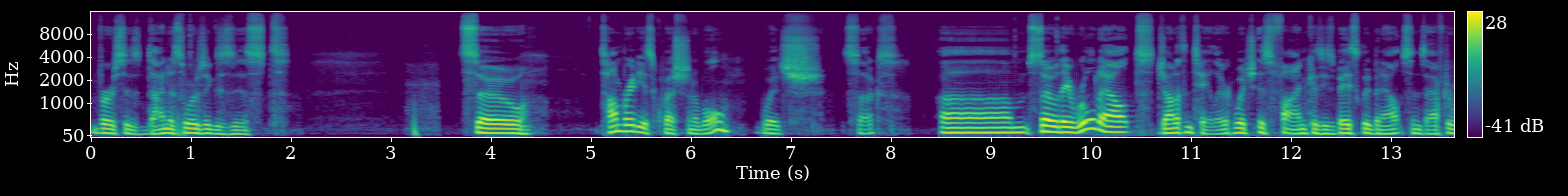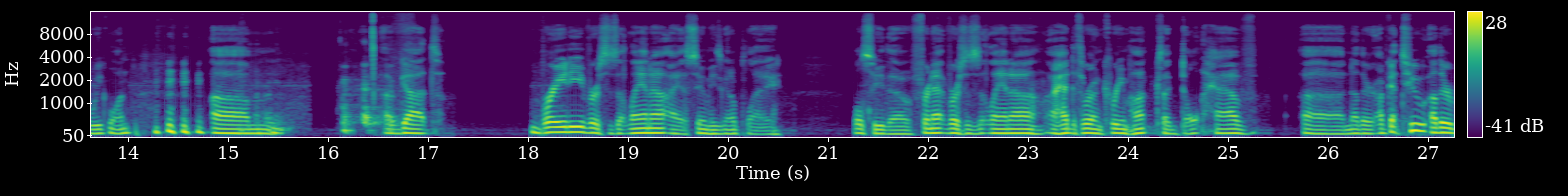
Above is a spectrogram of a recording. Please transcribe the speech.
versus Dinosaurs Exist. So Tom Brady is questionable, which sucks. Um, so they ruled out Jonathan Taylor, which is fine because he's basically been out since after week one. um, I've got Brady versus Atlanta. I assume he's going to play. We'll see though. Fournette versus Atlanta. I had to throw in Kareem Hunt because I don't have uh, another. I've got two other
